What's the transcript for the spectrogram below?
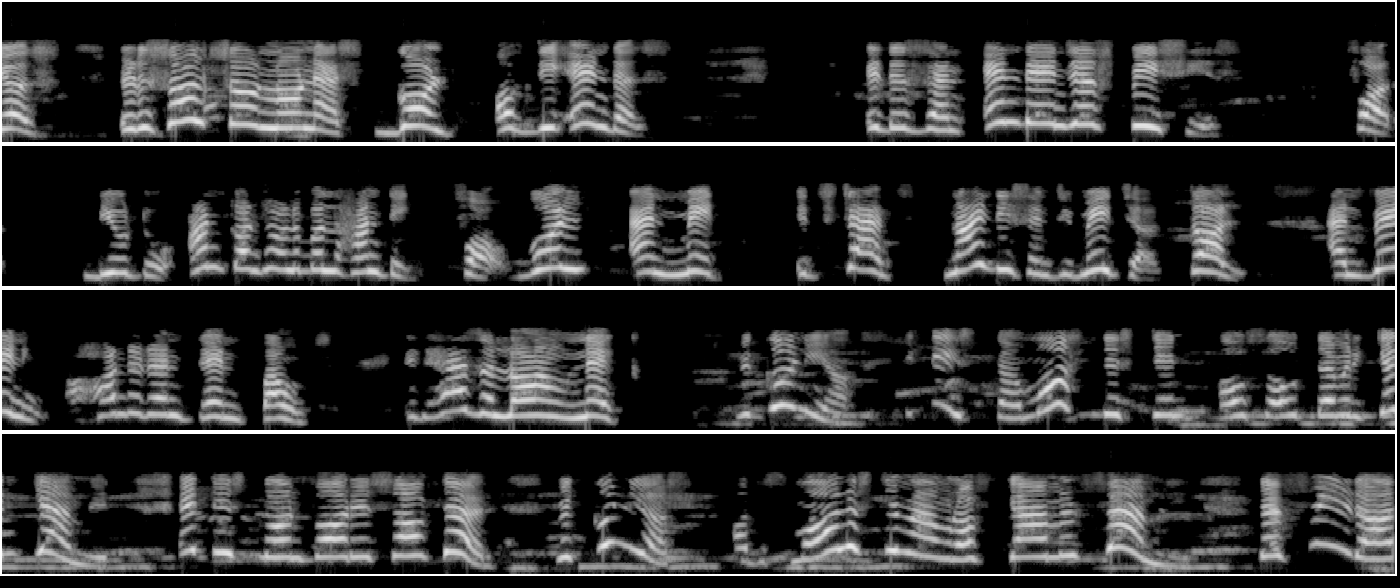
years. It is also known as gold of the Andes. It is an endangered species for due to uncontrollable hunting for wool and meat. It stands 90 centimeter tall and weighing 110 pounds. It has a long neck. Begonia. It is the most distant of South American camel. It is known for its soft. Begonias are the smallest member of camel family. They feed on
